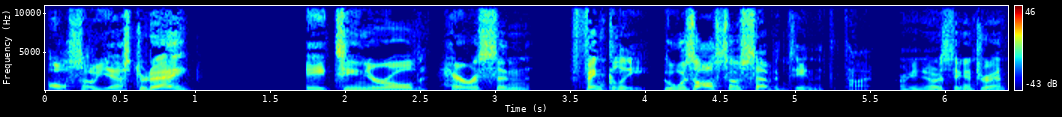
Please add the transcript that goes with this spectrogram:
Also, yesterday, 18 year old Harrison Finkley, who was also 17 at the time. Are you noticing a trend?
